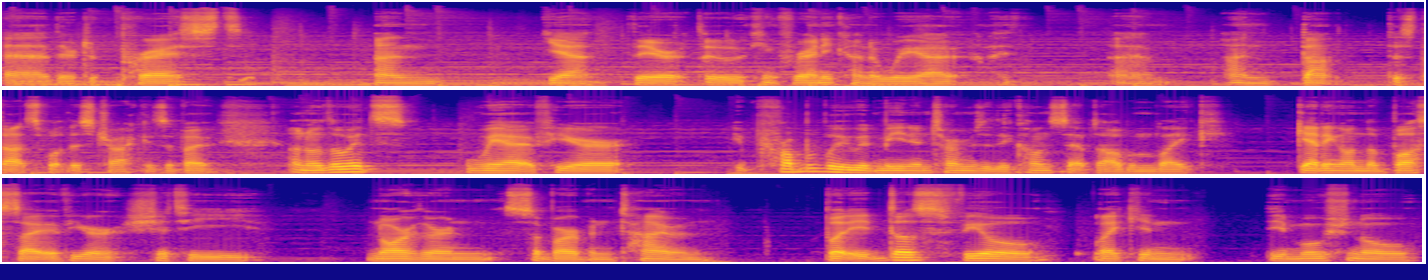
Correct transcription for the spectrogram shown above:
Uh, they're depressed, and yeah, they're they're looking for any kind of way out. Um, and that this, that's what this track is about. And although it's way out of here, it probably would mean in terms of the concept album, like getting on the bus out of your shitty northern suburban town. But it does feel like in the emotional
